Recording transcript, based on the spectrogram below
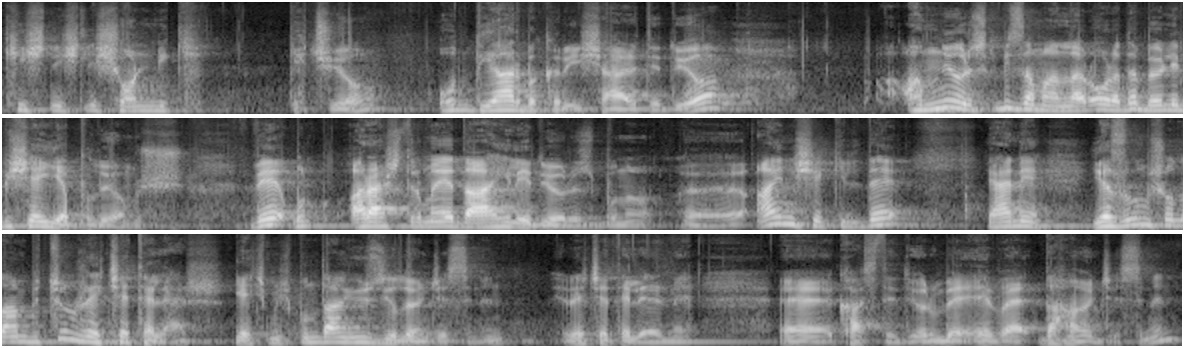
kişnişli şonlik geçiyor. O Diyarbakır'ı işaret ediyor. Anlıyoruz ki bir zamanlar orada böyle bir şey yapılıyormuş. Ve bu araştırmaya dahil ediyoruz bunu. Ee, aynı şekilde yani yazılmış olan bütün reçeteler, geçmiş bundan 100 yıl öncesinin reçetelerini e, kastediyorum ve evvel, daha öncesinin.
